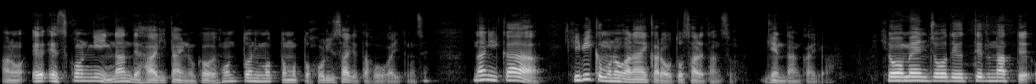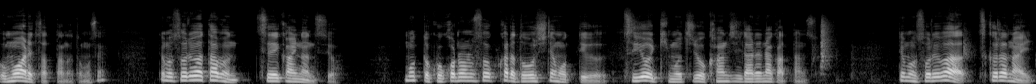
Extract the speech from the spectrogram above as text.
あのエエスコンに何で入りたいのかを本当にもっともっと掘り下げた方がいいと思うんですね。何か響くものがないから落とされたんですよ現段階では。表面上で言ってるなって思われちゃったんだと思うんですね。でもそれは多分正解なんですよ。もっと心の底からどうしてもっていう強い気持ちを感じられなかったんですよ。でもそれは作らない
